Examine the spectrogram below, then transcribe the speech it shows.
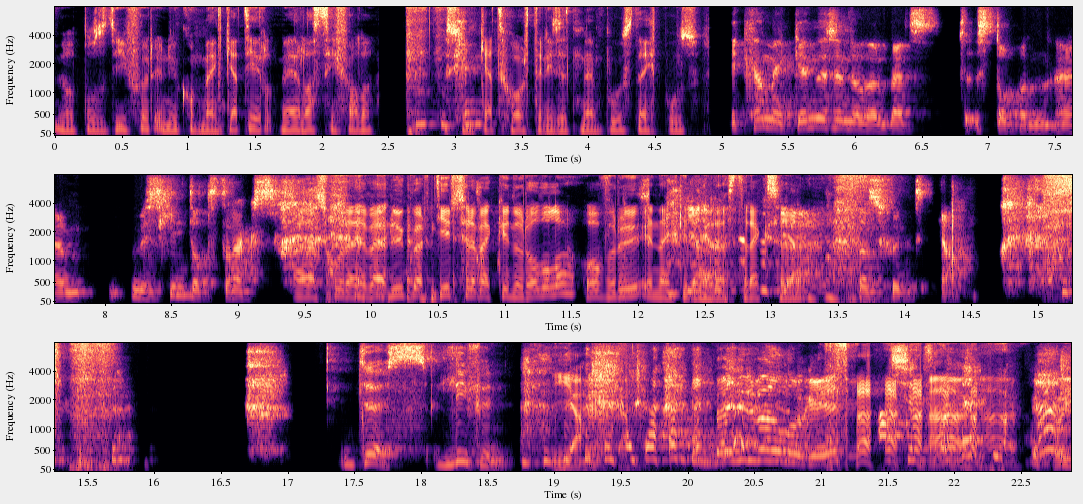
wel positief voor. En nu komt mijn kat hier op mij lastigvallen. Als je een kat hoort, dan is het mijn poes. Echt poes. Ik ga mijn kinderen in bed stoppen. Um, misschien tot straks. Ah, dat is goed. Dan hebben wij nu een kwartiertje wij kunnen roddelen over u en dan kunnen ja. we straks... Uh... Ja, dat is goed. Ja. Dus, lieven. Ja. Ik ben er wel nog, hè. Shit. Ah, oei.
